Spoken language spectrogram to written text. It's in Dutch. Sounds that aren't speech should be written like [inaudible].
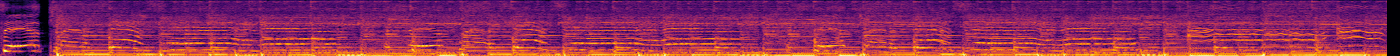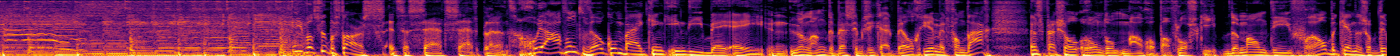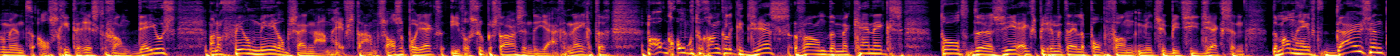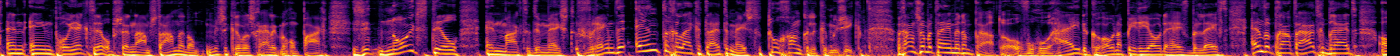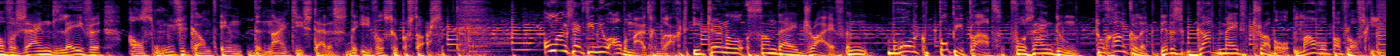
sad Superstars, it's a sad, sad planet. Goedenavond, welkom bij Kink Indie BE. Een uur lang de beste muziek uit België... met vandaag een special rondom Mauro Pavlovski. De man die vooral bekend is op dit moment als gitarist van Deus... maar nog veel meer op zijn naam heeft staan. Zoals het project Evil Superstars in de jaren 90... maar ook ontoegankelijke jazz van The Mechanics... tot de zeer experimentele pop van Mitsubishi Jackson. De man heeft duizend en één projecten op zijn naam staan... en dan mis ik er waarschijnlijk nog een paar. Zit nooit stil en maakt de meest vreemde... en tegelijkertijd de meest toegankelijke muziek. We gaan zo meteen met hem praten over hoe hij de coronaperiode heeft beleefd... en we praten uitgebreid over zijn leven als muzikant in de 90s... tijdens de Evil Superstars. Onlangs heeft hij een nieuw album uitgebracht, Eternal Sunday Drive. Een behoorlijke poppyplaat voor zijn doen. Toegankelijk. Dit is God Made Trouble, Mauro Pavlovski.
